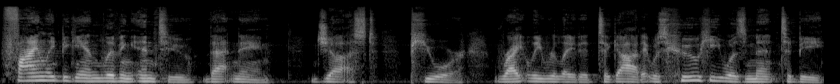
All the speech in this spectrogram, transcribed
finally began living into that name just, pure, rightly related to God. It was who he was meant to be.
